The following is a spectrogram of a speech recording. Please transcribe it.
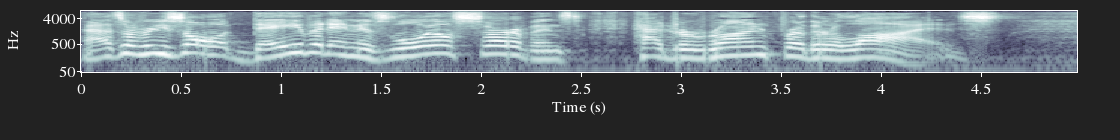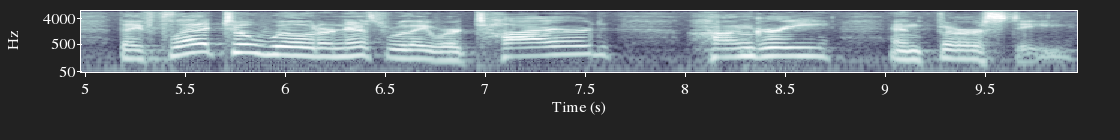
As a result, David and his loyal servants had to run for their lives. They fled to a wilderness where they were tired, hungry, and thirsty.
